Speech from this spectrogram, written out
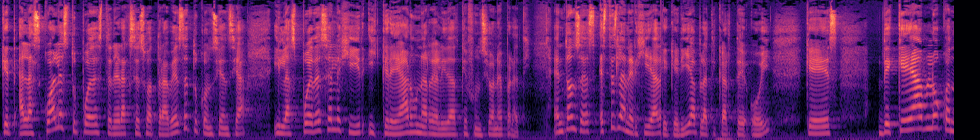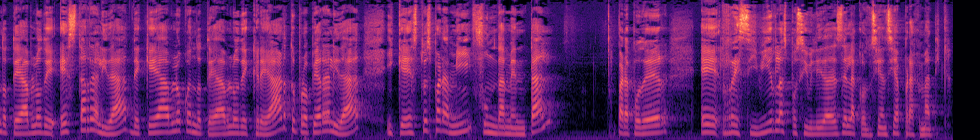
que a las cuales tú puedes tener acceso a través de tu conciencia y las puedes elegir y crear una realidad que funcione para ti. Entonces, esta es la energía que quería platicarte hoy, que es ¿De qué hablo cuando te hablo de esta realidad? ¿De qué hablo cuando te hablo de crear tu propia realidad? Y que esto es para mí fundamental para poder eh, recibir las posibilidades de la conciencia pragmática.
